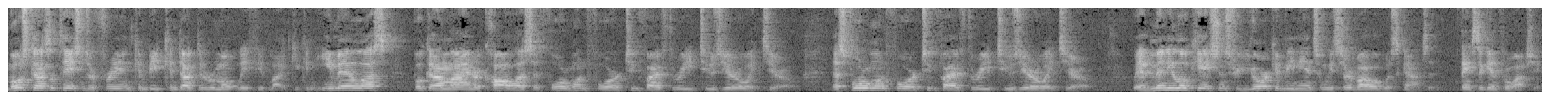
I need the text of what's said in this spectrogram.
Most consultations are free and can be conducted remotely if you'd like. You can email us, book online, or call us at 414 253 2080. That's 414 253 2080. We have many locations for your convenience and we serve all of Wisconsin. Thanks again for watching.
